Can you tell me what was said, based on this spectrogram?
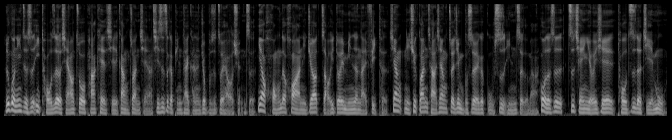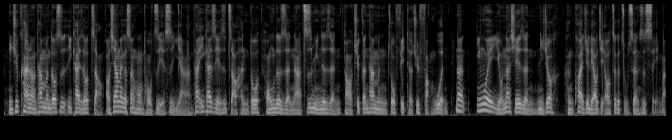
如果你只是一头热想要做 Podcast 斜杠赚钱啊，其实这个平台可能就不是最好的选择。要红的话，你就要找一堆名人来 fit。像你去观察，像最近不是有一个股市赢者嘛，或者是之前有一些投资的节目，你去看啊，他们都是一开始都找哦，像那个盛虹投资也是一样啊，他一开始也是找很多红的人啊、知名的人哦，去跟他们做 fit 去访问。那因为有那些人，你就很快就了解哦，这个主持人是谁嘛。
